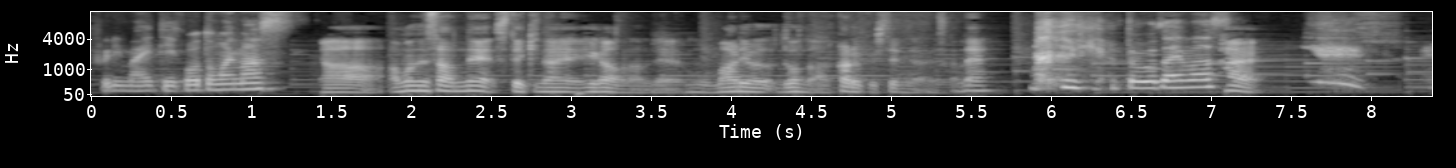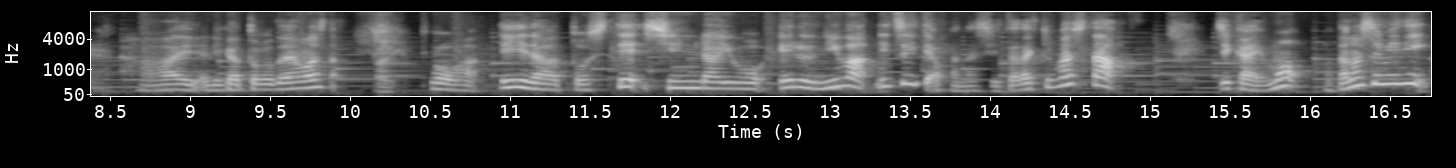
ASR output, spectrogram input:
振りまいていこうと思います。ああ、天音さんね、素敵な笑顔なんで、もう周りをどんどん明るくしてるんじゃないですかね。ありがとうございます。はい。はい、ありがとうございました。はい今日はリーダーとして信頼を得るにはについてお話しいただきました。次回もお楽しみに。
